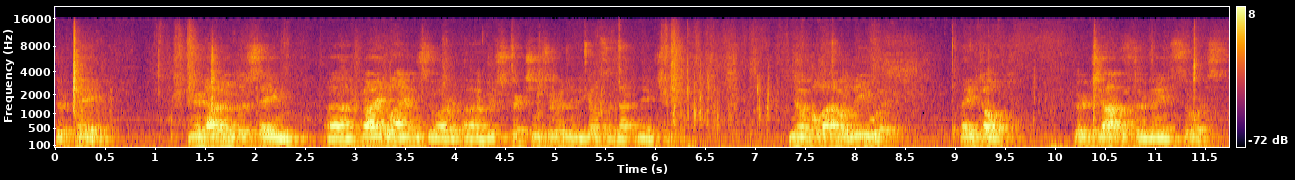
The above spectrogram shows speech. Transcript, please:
their pay. You're not under the same uh, guidelines or uh, restrictions or anything else of that nature. You have a lot of leeway. They don't. Their job is their main source,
